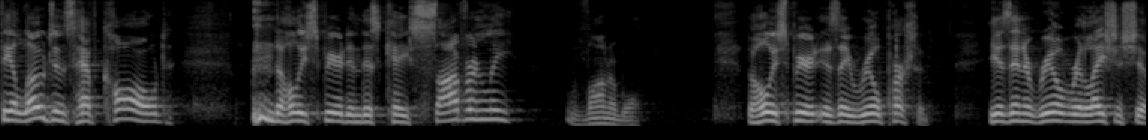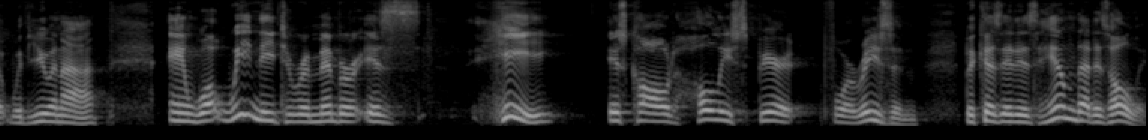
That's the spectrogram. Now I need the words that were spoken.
Theologians have called the Holy Spirit in this case sovereignly vulnerable. The Holy Spirit is a real person, He is in a real relationship with you and I. And what we need to remember is He is called Holy Spirit for a reason because it is Him that is holy,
